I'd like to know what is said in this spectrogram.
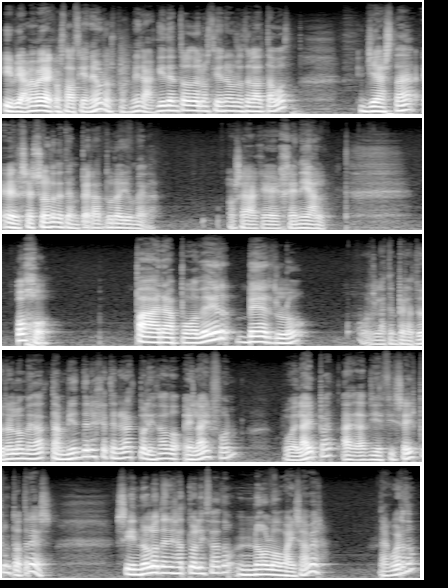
y ya me había costado 100 euros. Pues mira, aquí dentro de los 100 euros del altavoz ya está el sensor de temperatura y humedad. O sea que genial. Ojo, para poder verlo, pues la temperatura y la humedad, también tenéis que tener actualizado el iPhone o el iPad a 16.3. Si no lo tenéis actualizado, no lo vais a ver. ¿De acuerdo?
